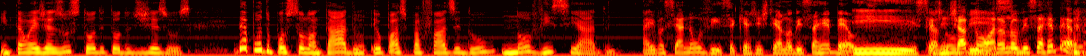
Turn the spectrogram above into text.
Então é Jesus todo e todo de Jesus. Depois do postulantado, eu passo para a fase do noviciado. Aí você é a noviça, que a gente tem a noviça rebelde. Isso, Que a gente adora a noviça rebelde.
